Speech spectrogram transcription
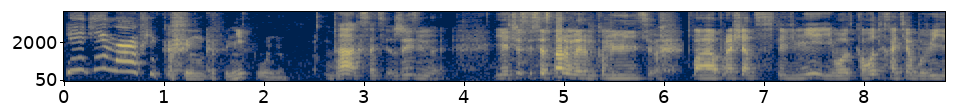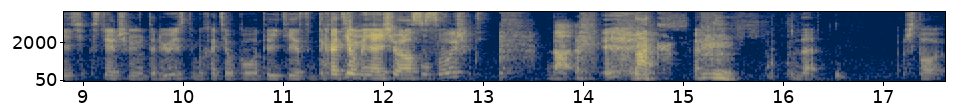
иди нафиг. А ты ему такой, не понял. Да, кстати, жизненная. Я чувствую себя старым в этом комьюнити. Попрощаться с людьми, и вот кого ты хотел бы видеть в следующем интервью, если бы хотел кого-то видеть, если бы ты хотел меня еще раз услышать. Да. Так, Да. Что?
